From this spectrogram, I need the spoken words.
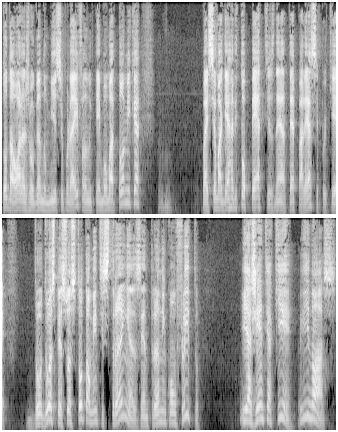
toda hora jogando míssil por aí, falando que tem bomba atômica. Vai ser uma guerra de topetes, né? Até parece, porque duas pessoas totalmente estranhas entrando em conflito. E a gente aqui, e nós?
